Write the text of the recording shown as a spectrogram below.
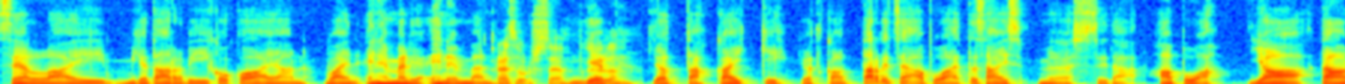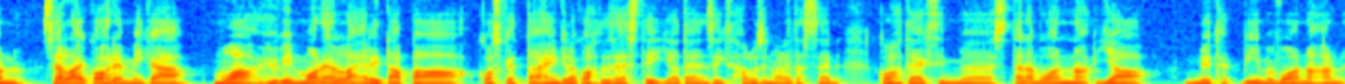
sellai, mikä tarvii koko ajan vain enemmän ja enemmän Resursseja, Jep, kyllä. jotta kaikki, jotka tarvitsee apua, että sais myös sitä apua. Ja tämä on sellainen kohde, mikä mua hyvin monella eri tapaa koskettaa henkilökohtaisesti, joten siksi halusin valita sen kohteeksi myös tänä vuonna. Ja nyt viime vuonnahan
